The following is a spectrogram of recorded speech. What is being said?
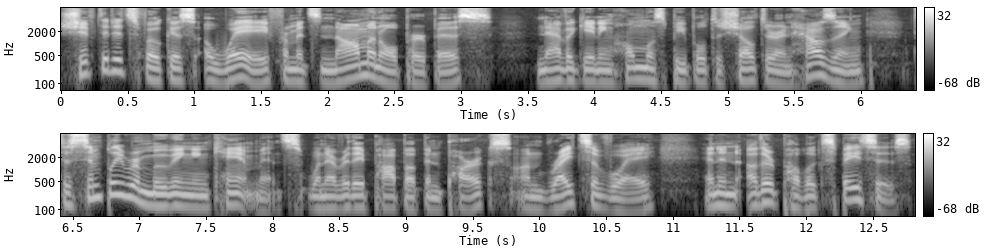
shifted its focus away from its nominal purpose, navigating homeless people to shelter and housing, to simply removing encampments whenever they pop up in parks, on rights of way, and in other public spaces,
